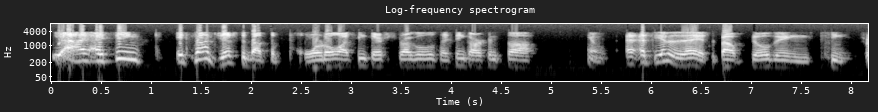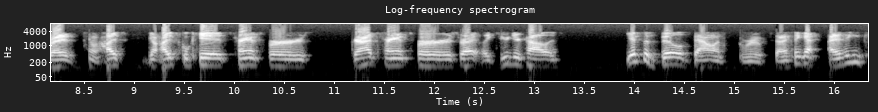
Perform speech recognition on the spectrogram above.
Yeah, I, I think it's not just about the portal. I think their struggles. I think Arkansas, you know, at, at the end of the day, it's about building teams, right? You know, high you know, high school kids, transfers, grad transfers, right? Like junior college. You have to build balanced groups, and I think I think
